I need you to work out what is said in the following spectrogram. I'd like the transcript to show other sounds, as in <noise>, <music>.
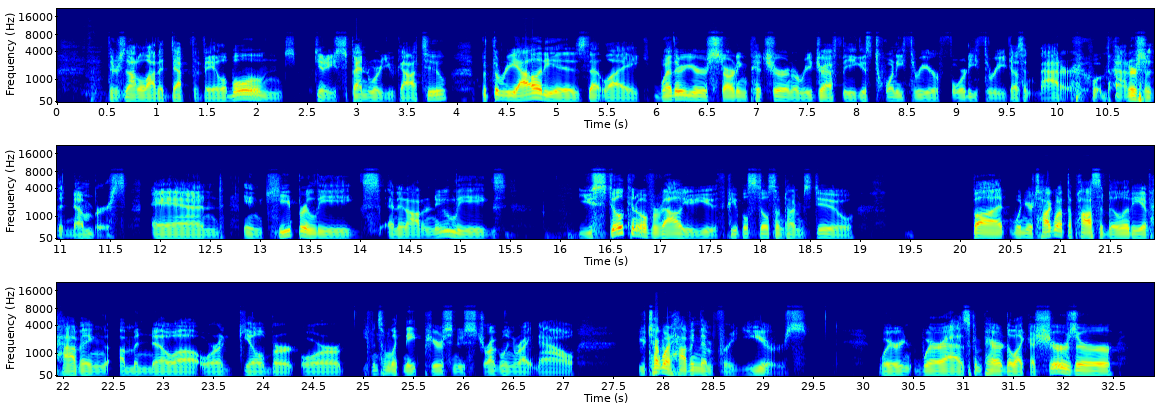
there's not a lot of depth available, and you know you spend where you got to. But the reality is that like whether your starting pitcher in a redraft league is 23 or 43 doesn't matter. <laughs> What matters are the numbers. And in keeper leagues and in Ottoneu leagues, you still can overvalue youth. People still sometimes do but when you're talking about the possibility of having a Manoah or a Gilbert or even someone like Nate Pearson who's struggling right now, you're talking about having them for years. Where whereas compared to like a Scherzer,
